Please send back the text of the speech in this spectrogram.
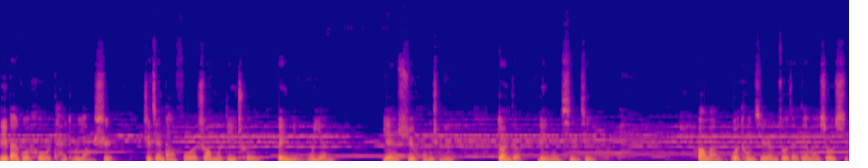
礼拜过后，抬头仰视，只见大佛双目低垂，悲悯无言，眼蓄红尘，端得令人心惊。傍晚，我同几人坐在殿外休息，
